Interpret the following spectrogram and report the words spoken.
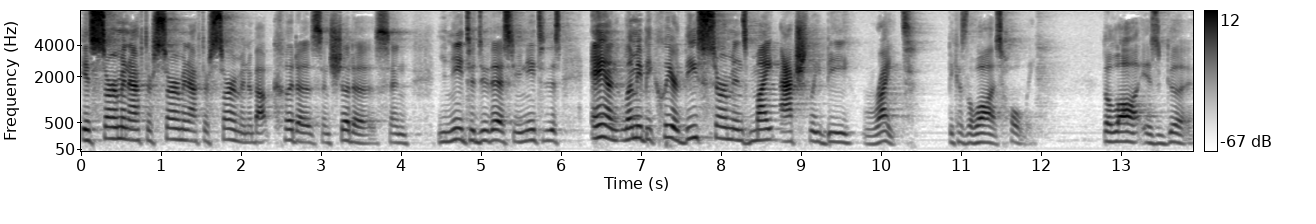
is sermon after sermon after sermon about couldas and shouldas, and you need to do this, you need to do this. And let me be clear these sermons might actually be right because the law is holy, the law is good.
